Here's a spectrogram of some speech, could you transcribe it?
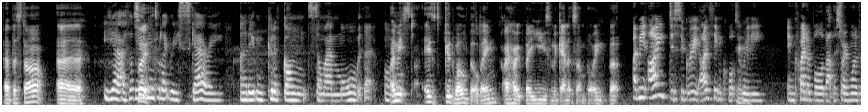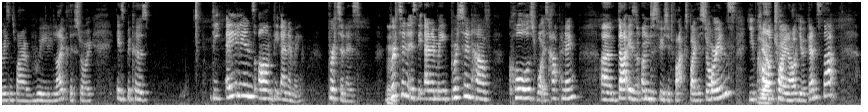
at the start. Uh Yeah, I thought the So- aliens were like really scary, and I they could have gone somewhere more with it. Almost. I mean, it's good world building. I hope they use them again at some point, but I mean, I disagree. I think what's Mm. really incredible about this story, and one of the reasons why I really like this story, is because the aliens aren't the enemy. Britain is. Mm. Britain is the enemy. Britain have caused what is happening. Um, that is an undisputed fact by historians. You can't try and argue against that.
